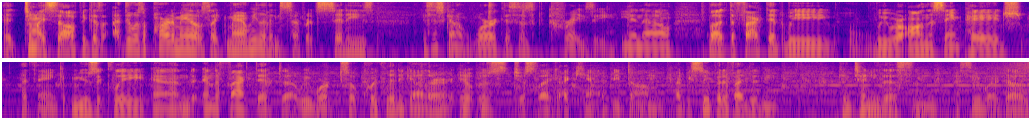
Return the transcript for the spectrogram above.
it, to myself because there was a part of me that was like, man, we live in separate cities. Is this gonna work? This is crazy, you know. But the fact that we we were on the same page I think musically and and the fact that uh, we worked so quickly together, it was just like I can't. I'd be dumb. I'd be stupid if I didn't continue this and see where it goes.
